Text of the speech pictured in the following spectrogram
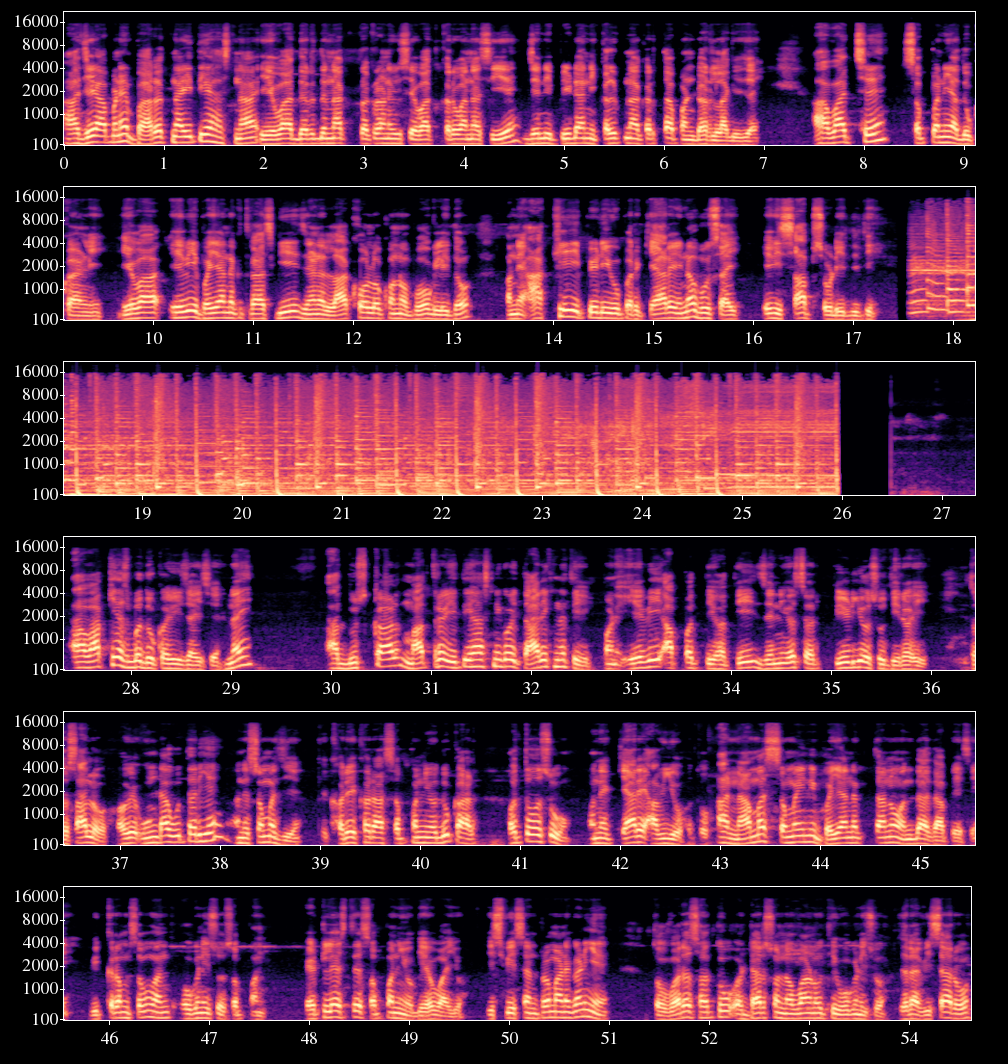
આજે આપણે ભારતના ઇતિહાસના એવા દર્દનાક પ્રકરણ વિશે વાત કરવાના છીએ, જેની પીડાની કલ્પના કરતા પણ ડર લાગી જાય. આ વાત છે સપનિયા દુકાળની. એવા, એવી ભયાનક ત્રાસગી જેણે લાખો લોકોનો ભોગ લીધો અને આખી પેઢી ઉપર ક્યારેય ન ભૂસાય એવી સાપ છોડી દીધી. આ વાક્ય જ બધું કહી જાય છે, નહીં? આ દુષ્કાળ માત્ર ઇતિહાસની કોઈ તારીખ નથી, પણ એવી આપત્તિ હતી જેની અસર પેઢીઓ સુધી રહી. તો ચાલો, હવે ઊંડા ઉતરીએ અને સમજીએ કે ખરેખર આ સપનીયો દુકાળ હતો શું અને ક્યારે આવ્યો હતો. આ નામ જ સમયની ભયાનકતાનો અંદાજ આપે છે. વિક્રમ સંવંત, ઓગણીસો છપ્પન. એટલે જ તે સપનિયો કહેવાયો. ઈસવીસન પ્રમાણે ગણીએ તો વર્ષ હતું અઢારસો નવ્વાણું થી ઓગણીસો. જરા વિચારો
